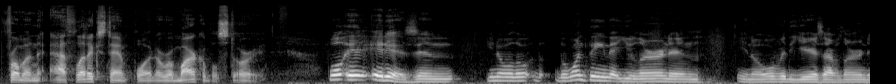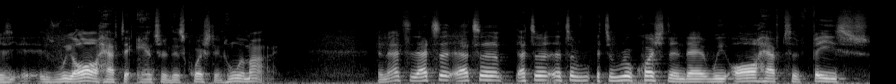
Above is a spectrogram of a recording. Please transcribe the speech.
from an athletic standpoint, a remarkable story. Well, it, it is, and you know the, the one thing that you learn, and you know over the years I've learned is is we all have to answer this question: Who am I? And that's that's a that's a that's a that's a it's a real question that we all have to face,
